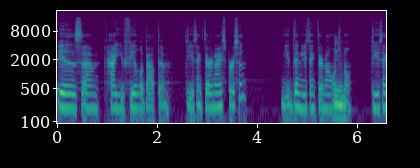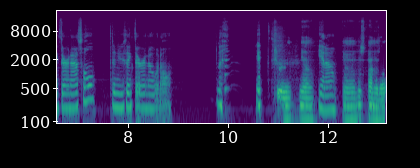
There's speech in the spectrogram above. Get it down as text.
is um, how you feel about them. Do you think they're a nice person? You, then you think they're mm. knowledgeable. Mm. Do you think they're an asshole? Then you think they're a know it all. True. Yeah. You know. Yeah, that's kind of like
